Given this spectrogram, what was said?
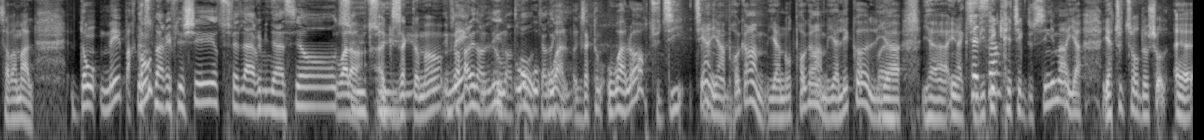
ça va mal. Donc, mais par Mais tu contre... mets à réfléchir, tu fais de la rumination. Voilà, tu, tu- exactement. Et vous en parlez dans le livre, entre ou, autres. Ou- a ou- qui- exactement. Ou alors, tu dis, tiens, il y a un programme, il y a un autre programme, il y a l'école, il y Ouais. a, il y a une activité critique du cinéma, il y a, il y a toutes sortes de choses. Euh,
